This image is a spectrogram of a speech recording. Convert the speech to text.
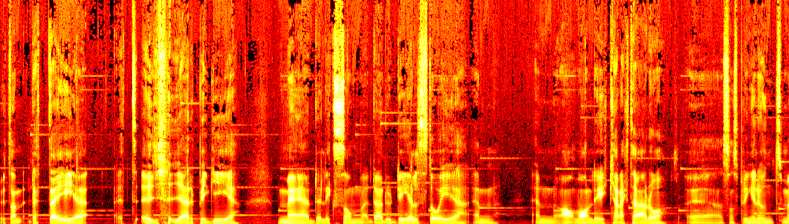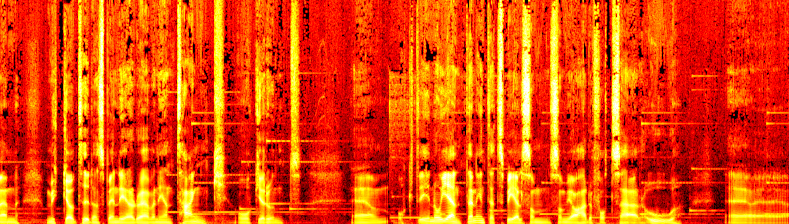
Utan detta är ett eh, JRPG med liksom där du dels då är en, en ja, vanlig karaktär då eh, som springer runt. Men mycket av tiden spenderar du även i en tank och åker runt. Um, och det är nog egentligen inte ett spel som, som jag hade fått så här, oh, eh,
